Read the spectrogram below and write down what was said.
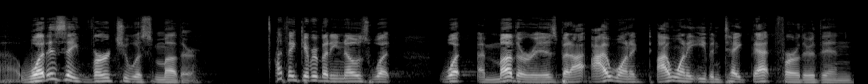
Uh, what is a virtuous mother? I think everybody knows what what a mother is, but I, want to I want to even take that further than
